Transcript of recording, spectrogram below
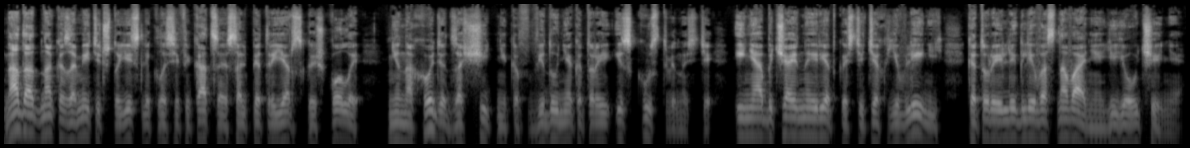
Надо, однако, заметить, что если классификация сальпетриерской школы не находит защитников ввиду некоторой искусственности и необычайной редкости тех явлений, которые легли в основание ее учения,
